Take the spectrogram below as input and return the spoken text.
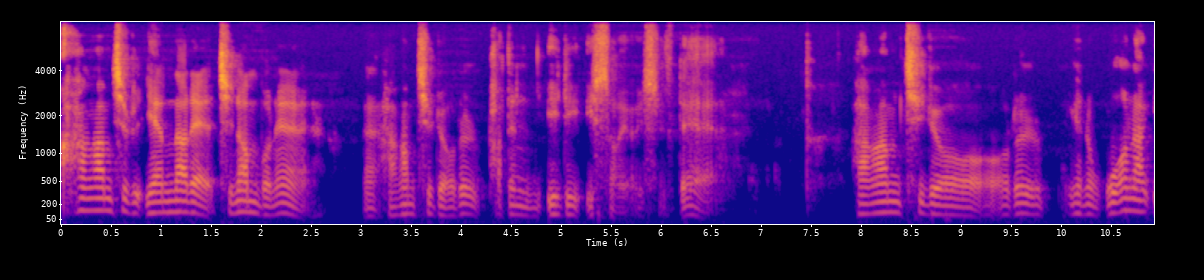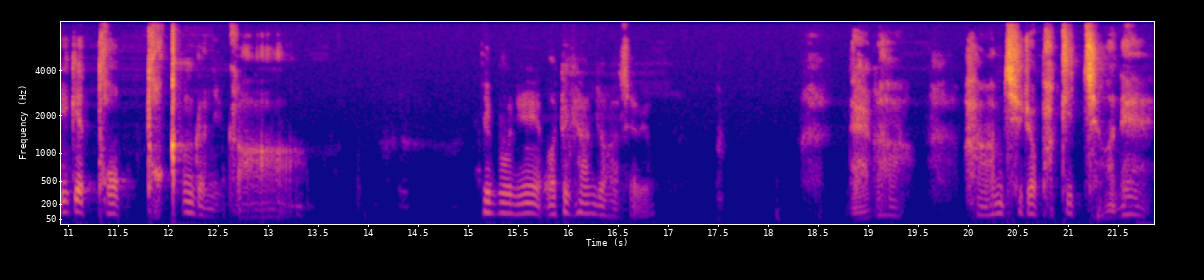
항암 치료 옛날에 지난번에 항암 치료를 받은 일이 있어요. 있을 때 항암 치료를 얘는 워낙 이게 독 독한 거니까 이분이 어떻게 한 줄 아세요? 내가 항암 치료 받기 전에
